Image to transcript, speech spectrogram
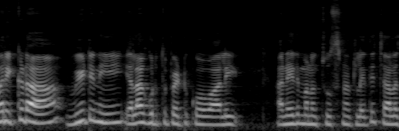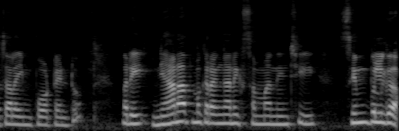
మరి ఇక్కడ వీటిని ఎలా గుర్తుపెట్టుకోవాలి? అనేది మనం చూసినట్లయితే చాలా చాలా ఇంపార్టెంట్. మరి జ్ఞానాత్మక రంగానికి సంబంధించి సింపుల్గా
